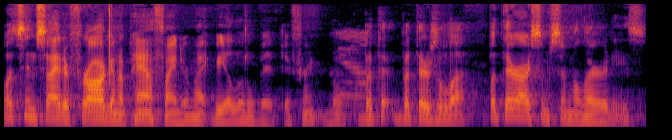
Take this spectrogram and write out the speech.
What's inside a frog and a pathfinder might be a little bit different, but Yeah. but th- but there's a lot. But there are some similarities.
